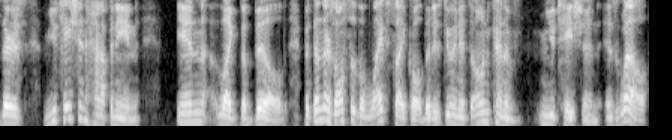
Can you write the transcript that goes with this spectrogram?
there's mutation happening in like the build but then there's also the life cycle that is doing its own kind of mutation as well.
